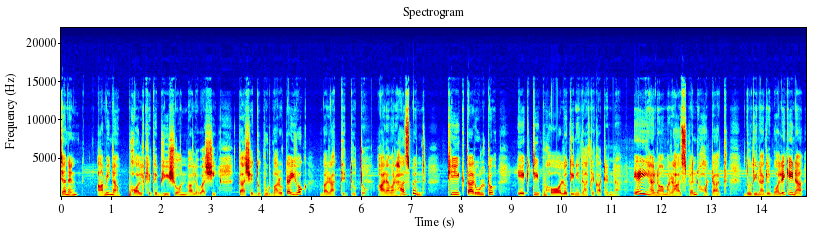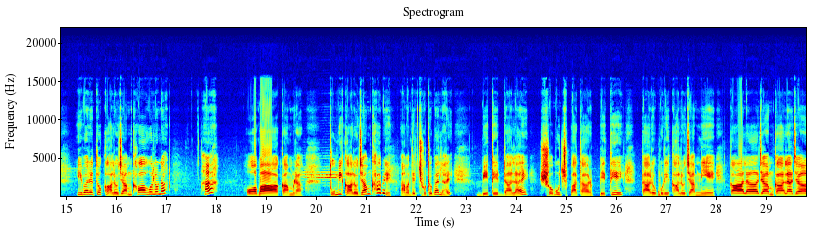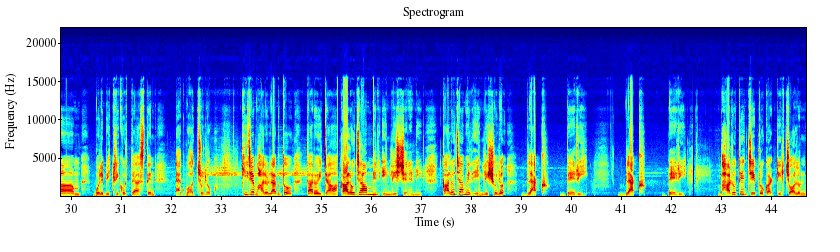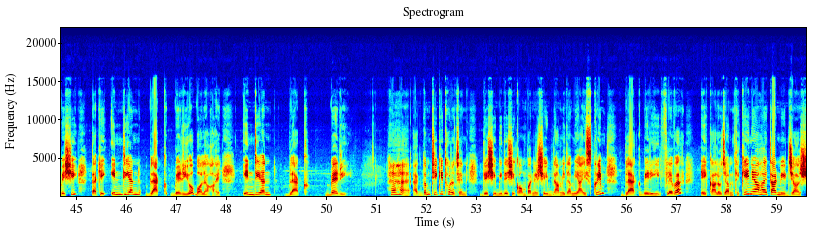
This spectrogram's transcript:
জানেন, আমি না ফল খেতে ভীষণ ভালোবাসি। তা সে দুপুর বারোটাই হোক বা রাত্রির দুটো। আর আমার হাজব্যান্ড ঠিক তার উল্টো, একটি ফলও তিনি দাঁতে কাটেন না। এই হেন আমার হাজব্যান্ড হঠাৎ দুদিন আগে বলে কি না, এবারে তো কালো জাম খাওয়া হলো না? হ্যাঁ? অবাক আমরা। তুমি কালো জাম খাবে? আমাদের ছোটবেলায় বেতের ডালায় সবুজ পাতার পেতে তার উপরে কালো জাম নিয়ে কালা জাম কালা জাম বলে বিক্রি করতে আসতেন এক ভদ্রলোক। কী যে ভালো লাগতো তার ওই ডা কালো জামের ইংলিশ জেনে নিই কালো জামের ইংলিশ হলো ব্ল্যাক বেরি ব্ল্যাক বেরি ভারতের যে প্রকারটির চলন বেশি তাকে ইন্ডিয়ান ব্ল্যাক বেরিও বলা হয়। Indian black berry. হ্যাঁ হ্যাঁ একদম ঠিকই ধরেছেন। দেশি বিদেশি কোম্পানির সেই নামি দামি আইসক্রিম ব্ল্যাকবেরি ফ্লেভার এই কালো জাম থেকেই নেওয়া হয় তার নির্যাস।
